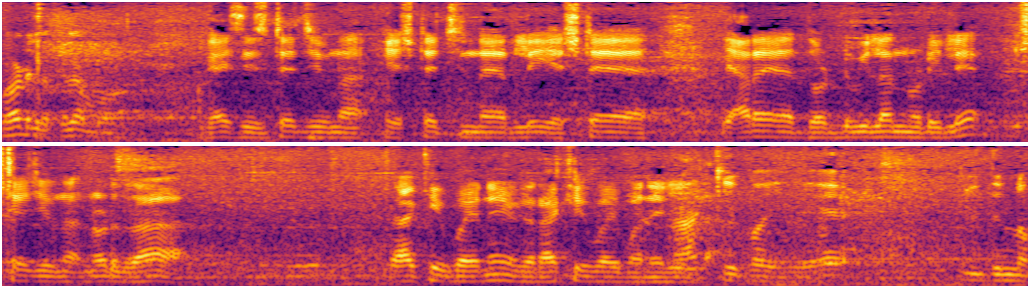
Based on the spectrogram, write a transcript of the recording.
ನೋಡಿಲ್ಲ ಫಿಲಮು ಗೈಸ್ ಇಷ್ಟೇ ಜೀವನ ಎಷ್ಟೇ ಚಿನ್ನ ಇರಲಿ ಎಷ್ಟೇ ಯಾರೇ ದೊಡ್ಡ ವಿಲನ್ ನೋಡಿಲಿ ಇಷ್ಟೇ ಜೀವನ. ನೋಡಿದ್ರಾ? ರಾಖಿ ಬಾಯ್ನೇ ಈಗ ರಾಖಿ ಬಾಯ್ ಮನೇಲಿ. ರಾಖಿ ಬಾಯಿದೆ ಇದನ್ನ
